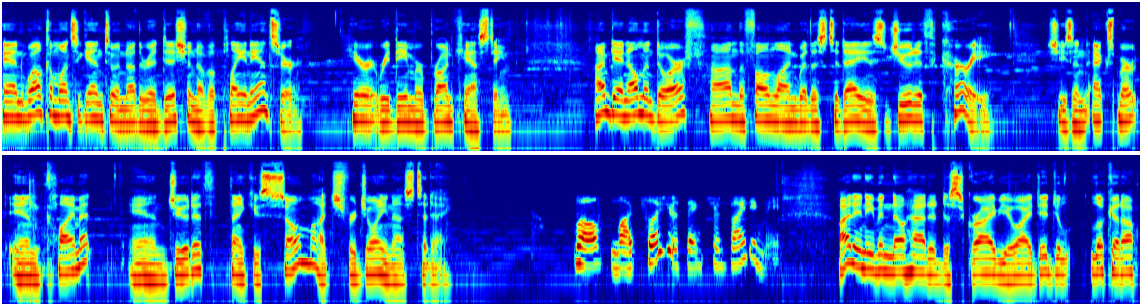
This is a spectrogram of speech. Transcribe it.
And welcome once again to another edition of A Plain Answer here at Redeemer Broadcasting. I'm Dan Elmendorf. On the phone line with us today is Judith Curry. She's an expert in climate. And Judith, thank you so much for joining us today. Well, my pleasure. Thanks for inviting me. I didn't even know how to describe you. I did look it up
